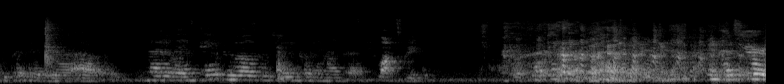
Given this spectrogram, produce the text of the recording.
duplicative here, uh, Meta Landscape, who else is doing something like this? Lots of people. What's your,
